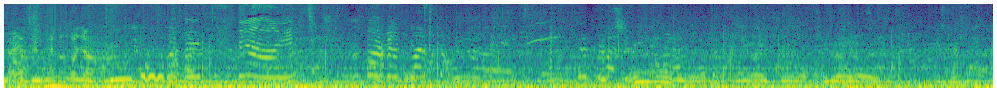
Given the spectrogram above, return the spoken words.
엄마가 들고 있는 거잖아. 지금 정도 그거 딱 분명히 그 분명이라고 해야 돼.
